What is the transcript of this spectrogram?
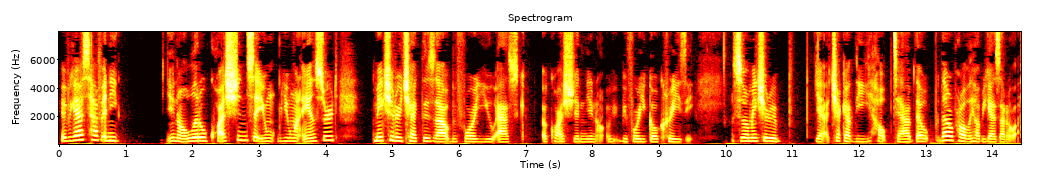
If you guys have any you know little questions that you you want answered, make sure to check this out before you ask a question, you know, before you go crazy. So make sure to yeah, check out the help tab. That that will probably help you guys out a lot.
